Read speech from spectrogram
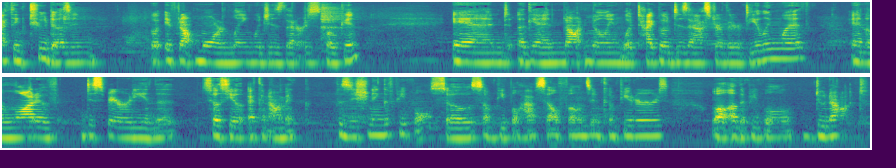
I think two dozen, if not more, languages that are spoken. And again, not knowing what type of disaster they're dealing with, and a lot of disparity in the socioeconomic positioning of people. So some people have cell phones and computers, while other people do not.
